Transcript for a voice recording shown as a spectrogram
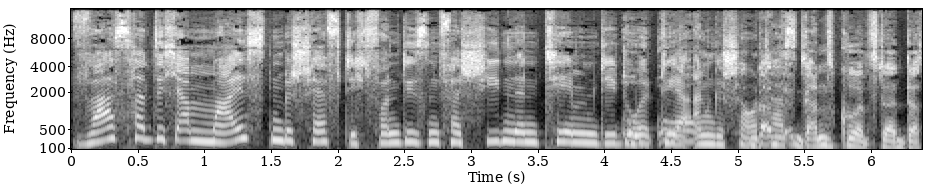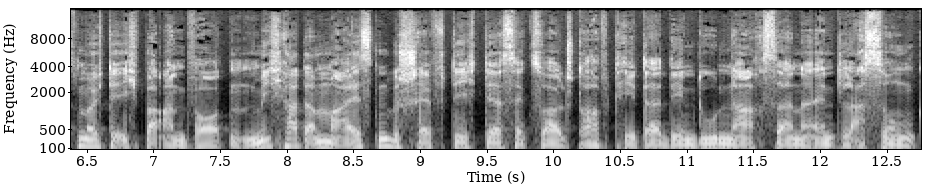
Was hat dich am meisten beschäftigt von diesen verschiedenen Themen, die du oh, oh, dir angeschaut hast? Ganz kurz, das möchte ich beantworten. Mich hat am meisten beschäftigt der Sexualstraftäter, den du nach seiner Entlassung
